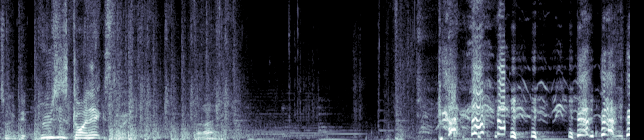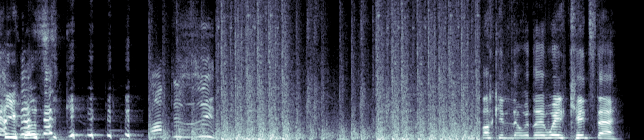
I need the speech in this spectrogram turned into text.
Too many people. Who's this guy next to me? I don't know. he wants to get... What is it? Fucking the, the weird kids there.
